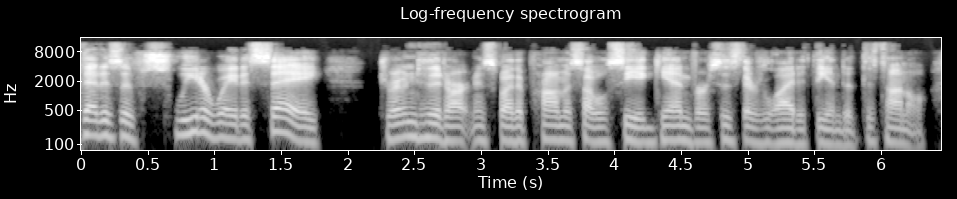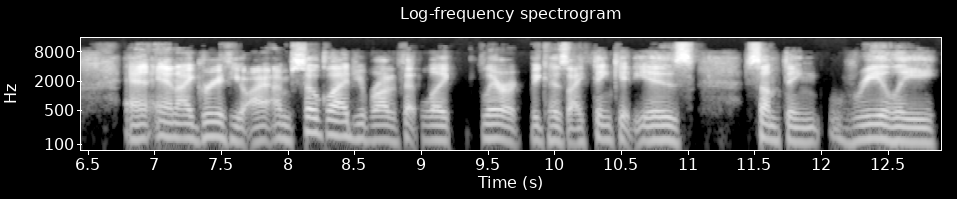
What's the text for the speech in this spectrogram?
that is a sweeter way to say driven to the darkness by the promise I will see again versus there's light at the end of the tunnel. And and I agree with you. I, am so glad you brought up that like lyric because I think it is something really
